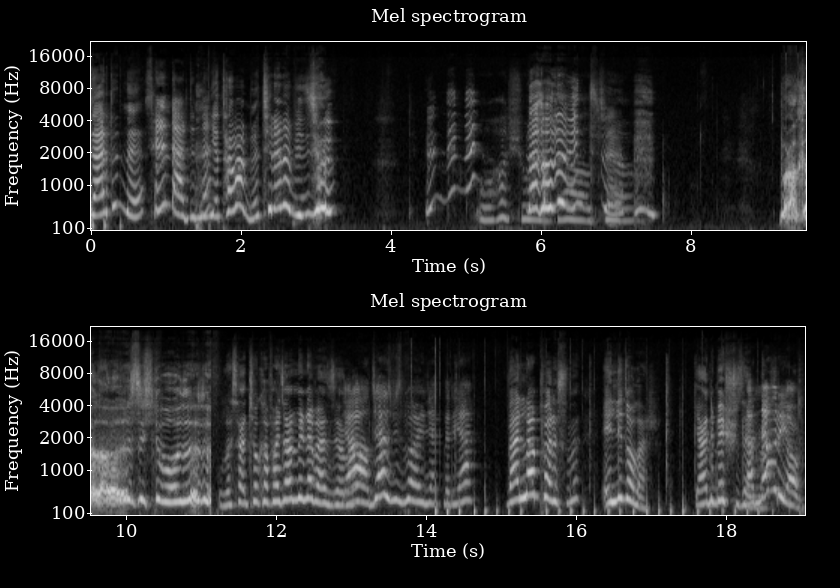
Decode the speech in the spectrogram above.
Derdin ne? Senin derdin ne? Ya tamam ya trene bineceğim. Oha şu Lan onu oyuncağı bitme. alacağım. Onu sıçtım onu. Ulan sen çok afacan birine benziyorsun Ya lan. alacağız biz bu oyuncakları ya. Ver lan parasını. 50 dolar. Yani 500 Sen elma. ne vuruyorsun?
